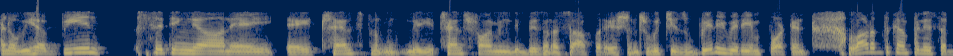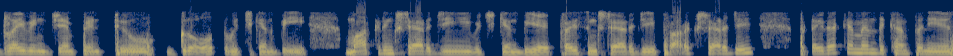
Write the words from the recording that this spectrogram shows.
you know we have been sitting on a, a transform, the, transforming the business operations, which is very, very important. A lot of the companies are driving jump into growth, which can be marketing strategy, which can be a pricing strategy, product strategy. But I recommend the companies,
